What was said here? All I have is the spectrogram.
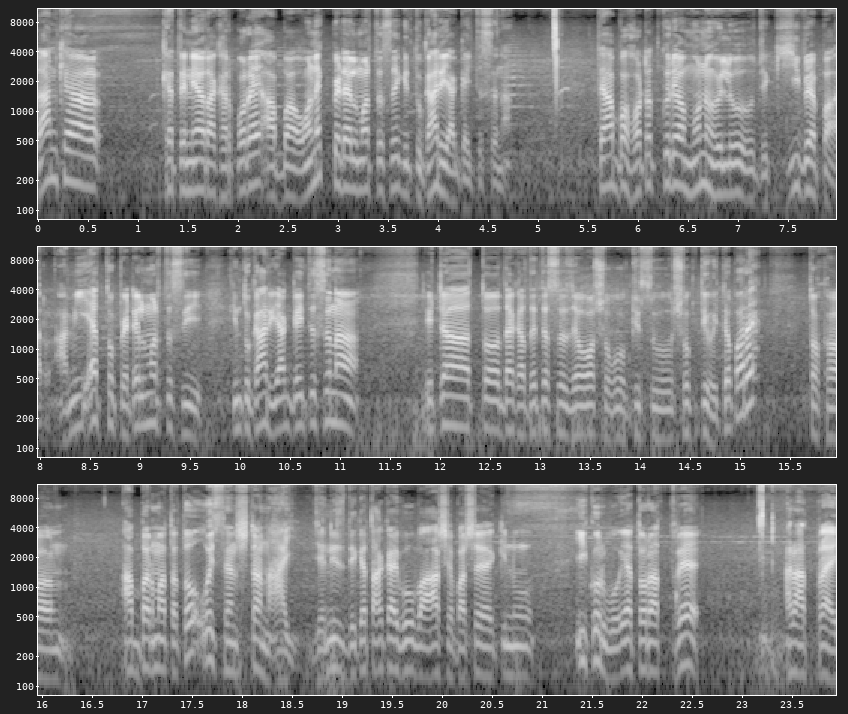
ধান খেয়া খেতে নিয়ে রাখার পরে আব্বা অনেক পেডেল মারতেছে, কিন্তু গাড়ি আগাইতেছে না। তে আব্বা হঠাৎ করিয়া মনে হইল যে কি ব্যাপার? আমি এত পেটেল মারতেছি, কিন্তু গাড়ি আগাইতেছে না। এটা তো দেখা যাইতেছে যে অশুভ কিছু শক্তি হইতে পারে। তখন আব্বার মাথা তো ওই সেন্সটা নাই, যে নিজ দিকে তাকাইবো বা আশেপাশে কিনু ই করব। এত রাত্রে, রাত প্রায়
